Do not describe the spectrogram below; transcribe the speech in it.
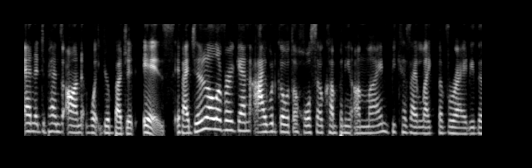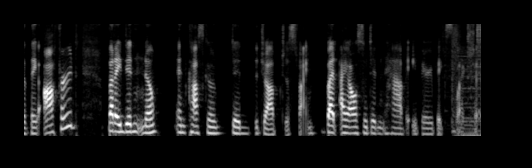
and it depends on what your budget is. If I did it all over again, I would go with a wholesale company online because I like the variety that they offered, but I didn't know and Costco did the job just fine. But I also didn't have a very big selection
